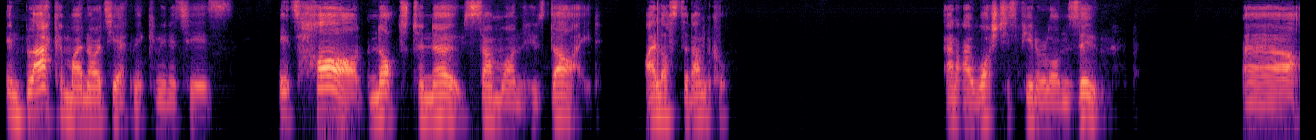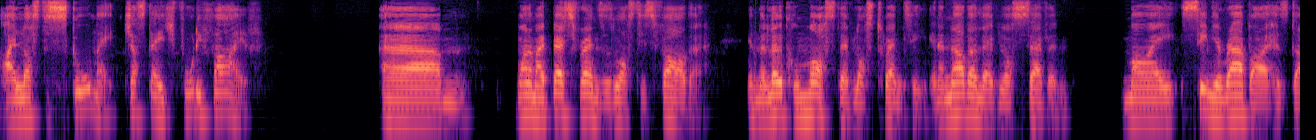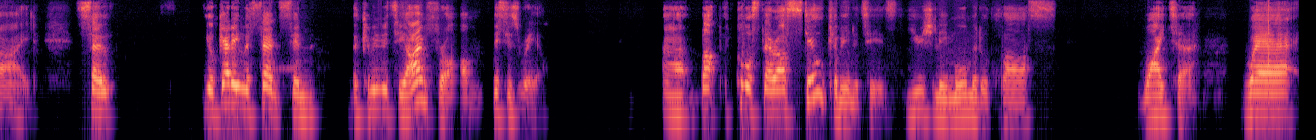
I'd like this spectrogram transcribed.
In Black and minority ethnic communities, it's hard not to know someone who's died. I lost an uncle and I watched his funeral on Zoom. Uh, I lost a schoolmate, just age 45. Um, one of my best friends has lost his father. In the local mosque, they've lost 20. In another, they've lost seven. My senior rabbi has died. So you're getting the sense in the community I'm from, this is real. Uh, but of course, there are still communities, usually more middle class, whiter, where,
